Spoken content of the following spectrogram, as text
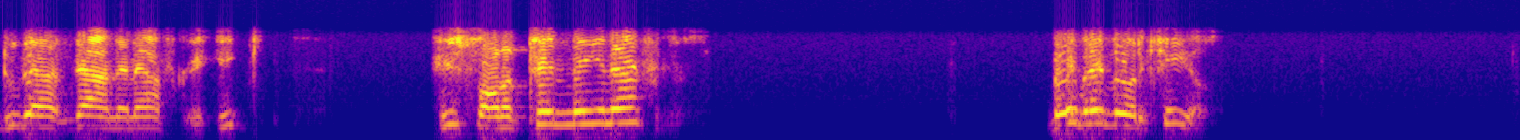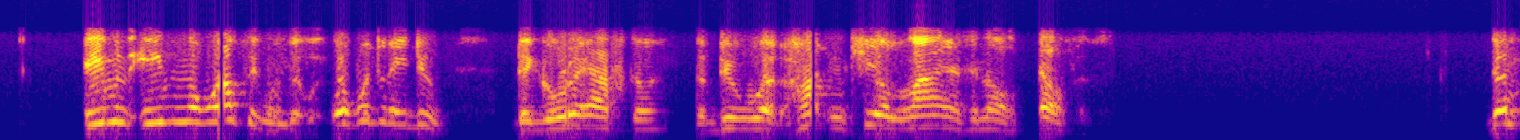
do down, down in Africa? He, he slaughtered 10 million Africans. Baby, they love to kill. Even even the wealthy ones, what, what do they do? They go to Africa to do what? Hunt and kill lions and elephants. Them,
